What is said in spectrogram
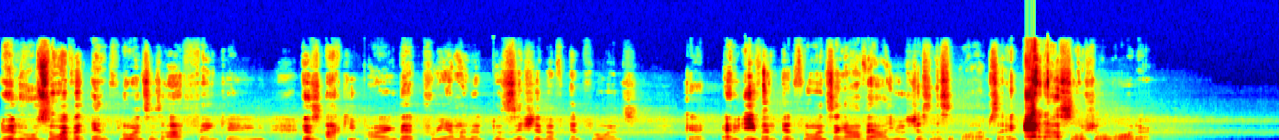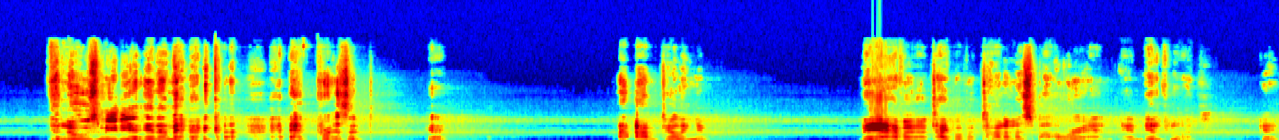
then whosoever influences our thinking is occupying that preeminent position of influence, okay, and even influencing our values. Just listen to what I'm saying, and our social order. The news media in America at present, okay, I- am telling you, they have a type of autonomous power and, and influence, okay.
